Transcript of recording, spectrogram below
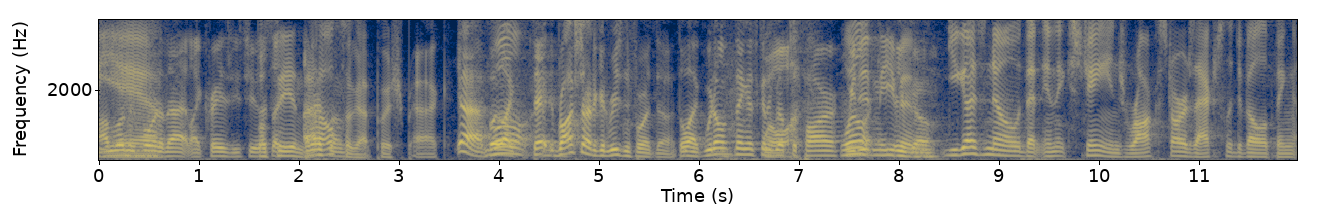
I'm yeah. looking forward to that like crazy too. well, That's like- see, and I that know that's also one- got pushed back. yeah, but Well- like they, Rockstar had a good reason for it though. They're like, we don't think it's going to be up to par. Well, we didn't Here you even. You guys know that in exchange, Rockstar is actually developing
